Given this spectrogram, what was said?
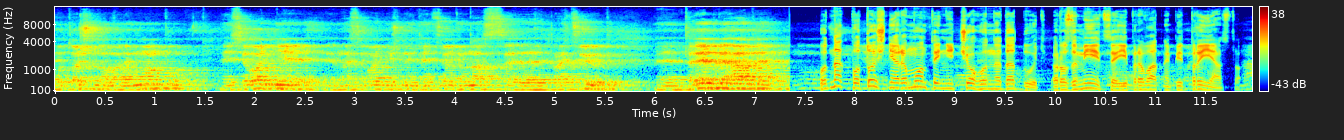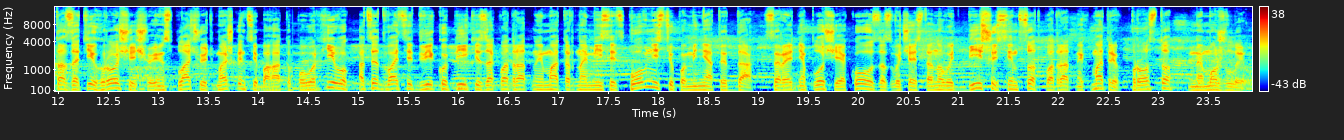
поточного ремонту. Сьогодні, на сьогоднішній день сьогодні у нас е, працюють е, три бригади. Однак поточні ремонти нічого не дадуть. Розуміється, і приватне підприємство. Та за ті гроші, що їм сплачують мешканці багатоповерхівок, а це 22 копійки за квадратний метр на місяць, повністю поміняти дах, середня площа якого зазвичай становить більше 700 квадратних метрів, просто неможливо.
